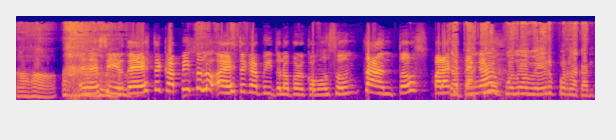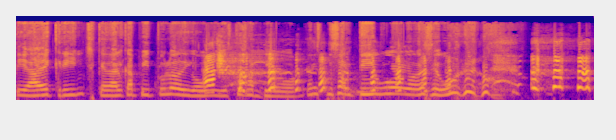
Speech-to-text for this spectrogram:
Ajá. Es decir, de este capítulo a este capítulo, porque como son tantos, para que tengas. Que lo puedo ver por la cantidad de cringe que da el capítulo, digo, uy, este es antiguo. Este es antiguo, seguro.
